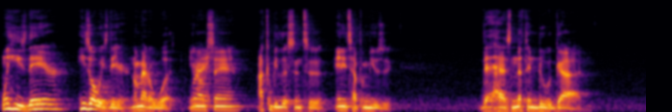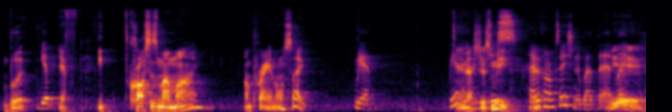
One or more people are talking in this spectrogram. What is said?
when he's there, he's always there, no matter what. You know what I'm saying? I could be listening to any type of music that has nothing to do with God, but Yep. if it crosses my mind, I'm praying on sight. yeah. Yeah. And that's we just me. Had a conversation about that. Yeah, Like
